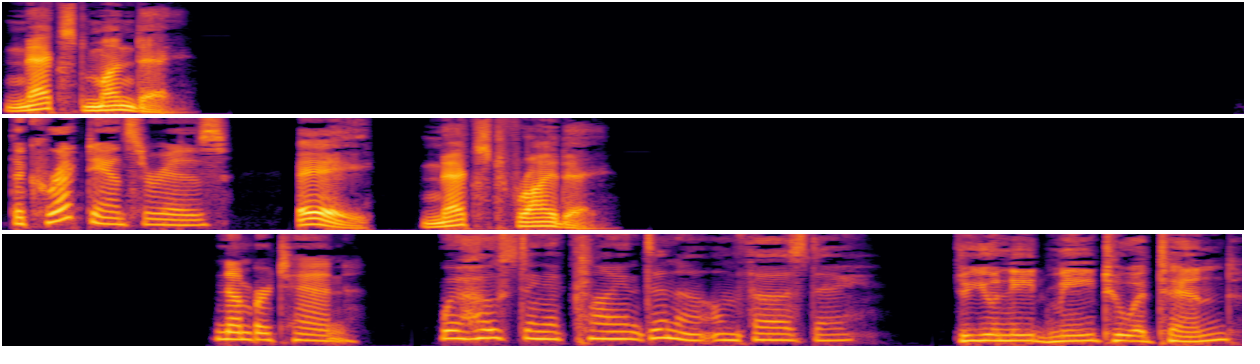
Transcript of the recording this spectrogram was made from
Next Monday. The correct answer is A. Next Friday. Number 10. We're hosting a client dinner on Thursday. Do you need me to attend?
